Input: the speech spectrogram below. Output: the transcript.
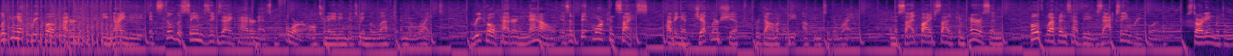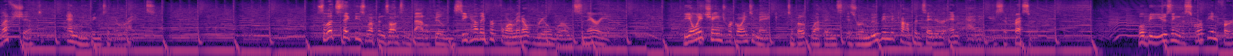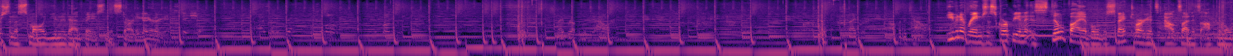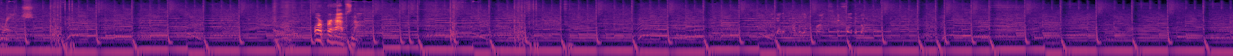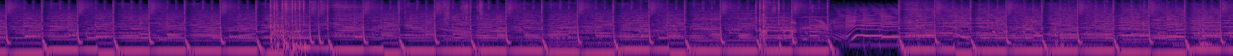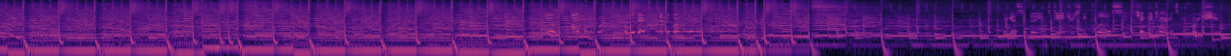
Looking at the recoil pattern of the P90, it's still the same zigzag pattern as before, alternating between the left and the right. The recoil pattern now is a bit more concise, having a gentler shift predominantly up and to the right. In a side-by-side -side comparison, both weapons have the exact same recoil, starting with the left shift and moving to the right. So let's take these weapons onto the battlefield and see how they perform in a real-world scenario. The only change we're going to make to both weapons is removing the compensator and adding a suppressor. We'll be using the Scorpion first in a small Unidad base in the starting area. Even at range, the Scorpion is still viable to snipe targets outside its optimal range. Or perhaps not. There, the. We got civilians dangerously close. Check your targets before you shoot.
